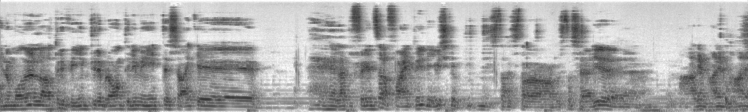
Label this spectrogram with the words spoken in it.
in un modo o nell'altro i 20 LeBron te li mette, sai che eh, la differenza la fa Anthony Davis che sta, sta, questa serie è male, male, male.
